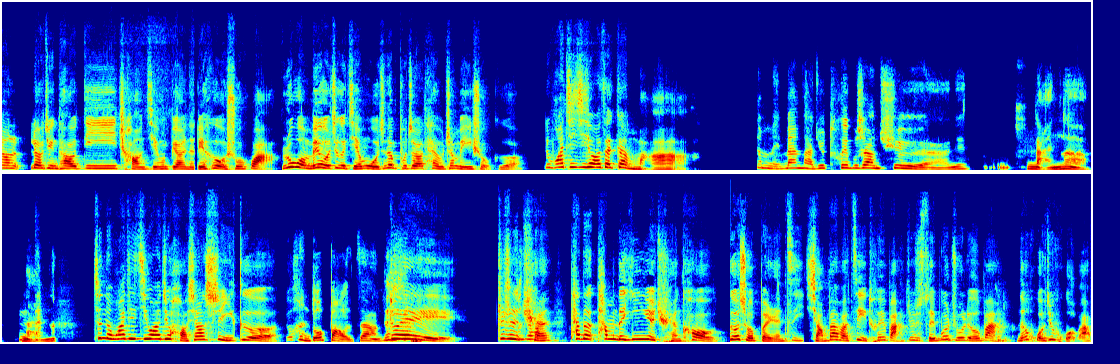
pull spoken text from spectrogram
像廖俊涛第一场节目表演的《别和我说话》，如果没有这个节目，我真的不知道他有这么一首歌。那哇唧唧哇在干嘛啊？那没办法，就推不上去啊，那难呐、难呐、真的哇唧唧哇就好像是一个有很多宝藏，对 就是全他的他们的音乐全靠歌手本人自己想办法自己推吧，就是随波逐流吧，能火就火吧，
